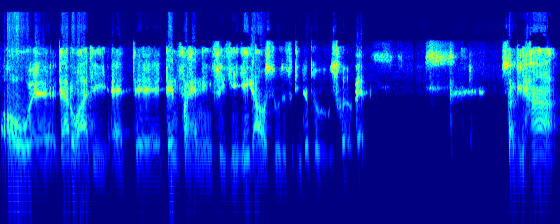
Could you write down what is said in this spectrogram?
Og øh, der er du ret i, at øh, den forhandling fik I ikke afsluttet, fordi der blev udskrevet valg. Så vi har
